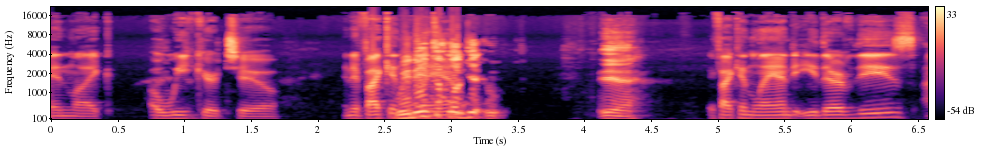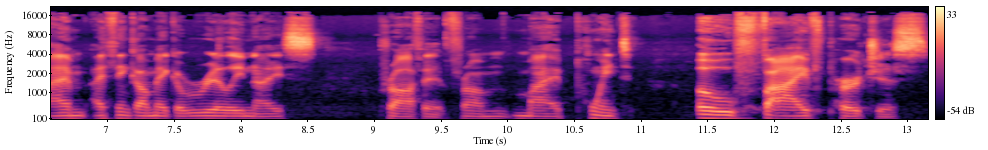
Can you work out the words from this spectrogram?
in like a week or two. And if I can, we need to look at Yeah. if I can land either of these, I'm I think I'll make a really nice profit from my 0.05 purchase.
